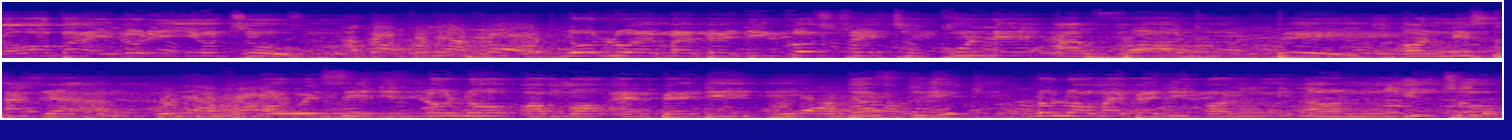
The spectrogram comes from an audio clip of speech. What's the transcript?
lọ́wọ́ báyìí lórí youtube. Lolo ọmọ ẹbẹ dí go straight to kunle afford page on instagram. You will see the lolo ọmọ ẹbẹ dí just click lolo ọmọ ẹbẹ dí on on youtube.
